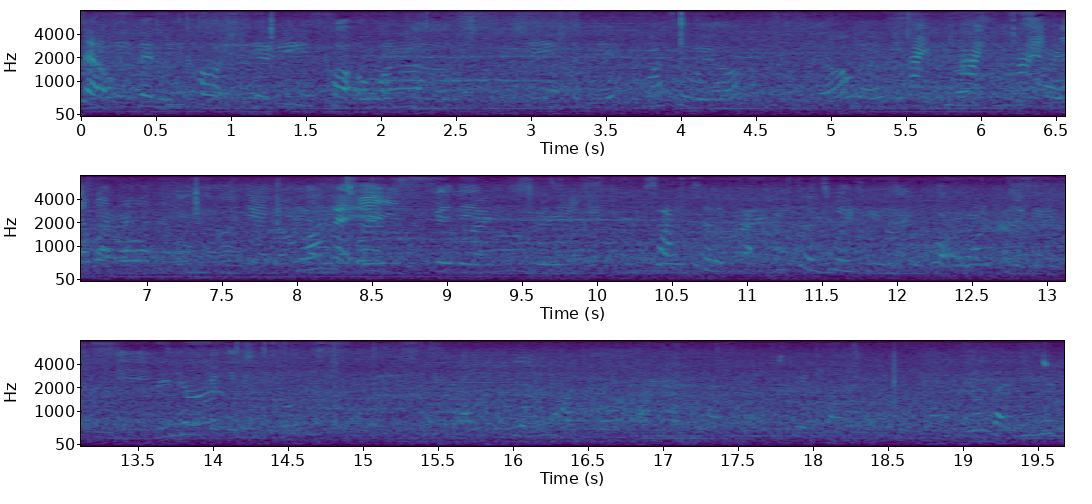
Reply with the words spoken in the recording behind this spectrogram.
that that thing called that thing is called a water water wheel. Behind, behind, behind. The one that is spinning. So after like after the tour you like walk around to see. They. Like, you know,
